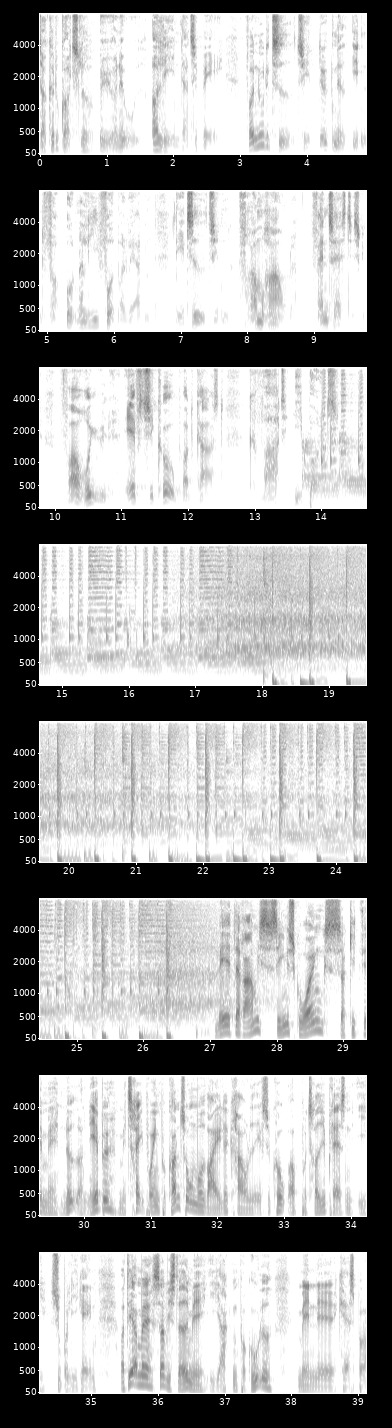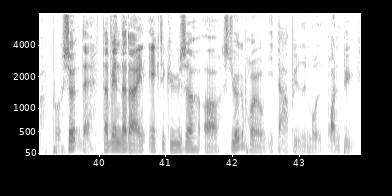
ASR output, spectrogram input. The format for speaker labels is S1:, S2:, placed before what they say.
S1: så kan du godt slå ørerne ud og læne dig tilbage. For nu er det tid til et dyk ned i den forunderlige fodboldverden. Det er tid til den fremragende, fantastiske, forrygende FCK-podcast. Kvart i bold. Med Daramis sene scoring, så gik det med nød og næppe. Med tre point på kontoen mod Vejle kravlede FCK op på tredjepladsen i Superligaen. Og dermed så er vi stadig med i jagten på guldet. Men øh, Kasper, på søndag, der venter der en ægte gyser og styrkeprøve i derbyet mod Brøndby.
